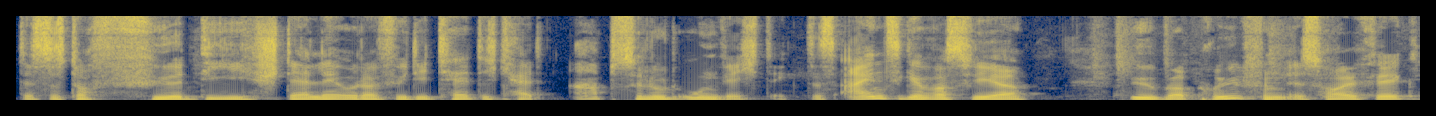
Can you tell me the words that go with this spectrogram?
das ist doch für die Stelle oder für die Tätigkeit absolut unwichtig. Das Einzige, was wir überprüfen, ist häufig,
